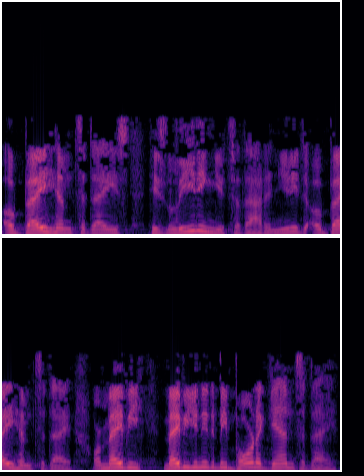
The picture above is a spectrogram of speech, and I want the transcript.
obey Him today. He's, he's leading you to that and you need to obey Him today. Or maybe, maybe you need to be born again today.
